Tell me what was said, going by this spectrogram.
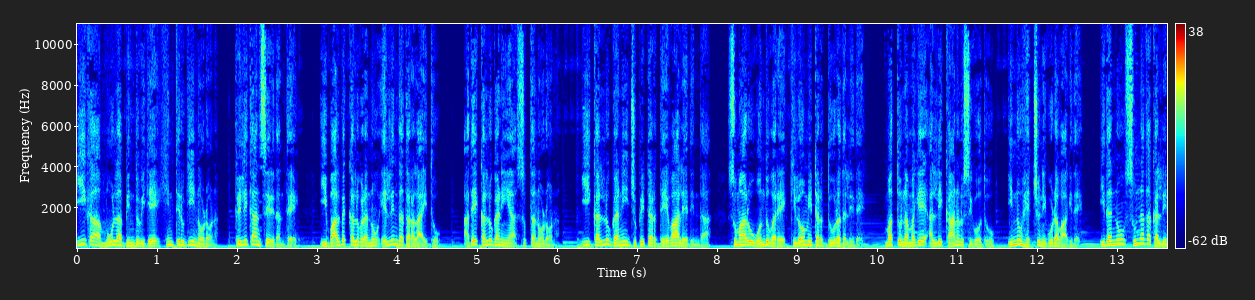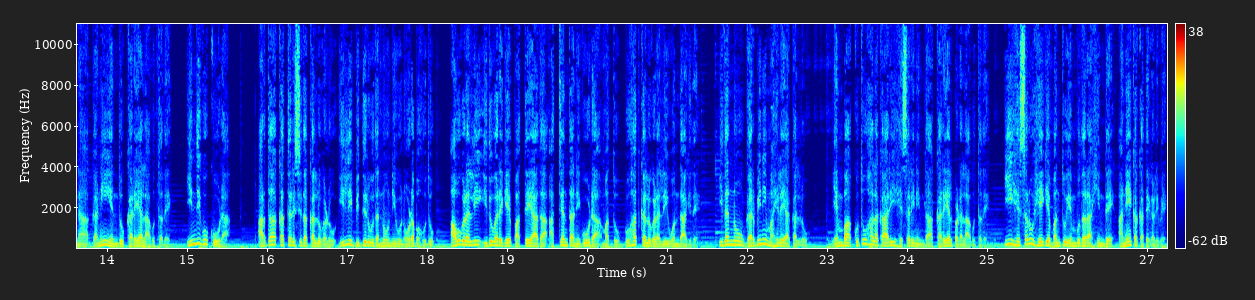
ಈಗ ಮೂಲ ಬಿಂದುವಿಗೆ ಹಿಂತಿರುಗಿ ನೋಡೋಣ. ಟ್ರಿಲಿಕಾನ್ ಸೇರಿದಂತೆ ಈ ಬಾಲ್ಬೆಕ್ ಕಲ್ಲುಗಳನ್ನು ಎಲ್ಲಿಂದ ತರಲಾಯಿತು? ಅದೇ ಕಲ್ಲುಗಣಿಯ ಸುತ್ತ ನೋಡೋಣ. ಈ ಕಲ್ಲು ಗಣಿ ಜುಪಿಟರ್ ದೇವಾಲಯದಿಂದ ಸುಮಾರು ಒಂದೂವರೆ ಕಿಲೋಮೀಟರ್ ದೂರದಲ್ಲಿದೆ ಮತ್ತು ನಮಗೆ ಅಲ್ಲಿ ಕಾಣಲು ಸಿಗೋದು ಇನ್ನೂ ಹೆಚ್ಚು ನಿಗೂಢವಾಗಿದೆ. ಇದನ್ನು ಸುಣ್ಣದ ಕಲ್ಲಿನ ಗಣಿ ಎಂದು ಕರೆಯಲಾಗುತ್ತದೆ. ಇಂದಿಗೂ ಕೂಡ ಅರ್ಧ ಕತ್ತರಿಸಿದ ಕಲ್ಲುಗಳು ಇಲ್ಲಿ ಬಿದ್ದಿರುವುದನ್ನು ನೀವು ನೋಡಬಹುದು. ಅವುಗಳಲ್ಲಿ ಇದುವರೆಗೆ ಪತ್ತೆಯಾದ ಅತ್ಯಂತ ನಿಗೂಢ ಮತ್ತು ಬೃಹತ್ ಕಲ್ಲುಗಳಲ್ಲಿ ಒಂದಾಗಿದೆ. ಇದನ್ನು ಗರ್ಭಿಣಿ ಮಹಿಳೆಯ ಕಲ್ಲು ಎಂಬ ಕುತೂಹಲಕಾರಿ ಹೆಸರಿನಿಂದ ಕರೆಯಲ್ಪಡಲಾಗುತ್ತದೆ. ಈ ಹೆಸರು ಹೇಗೆ ಬಂತು ಎಂಬುದರ ಹಿಂದೆ ಅನೇಕ ಕಥೆಗಳಿವೆ.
